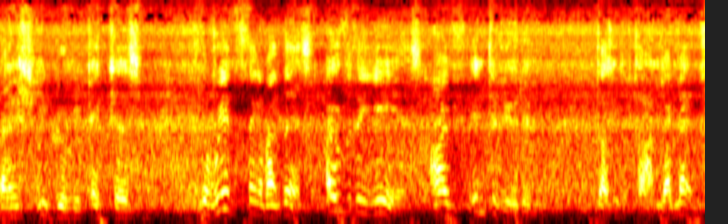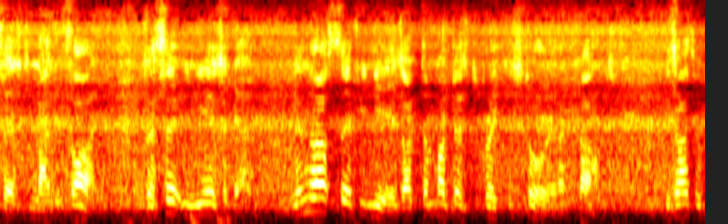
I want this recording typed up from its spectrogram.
And he, drew me pictures. The weirdest thing about this, over the years, I've interviewed him dozens of times. I met him first in 95, so 13 years ago. And in the last 13 years, I've done my best to break the story, and I can't. He's either a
